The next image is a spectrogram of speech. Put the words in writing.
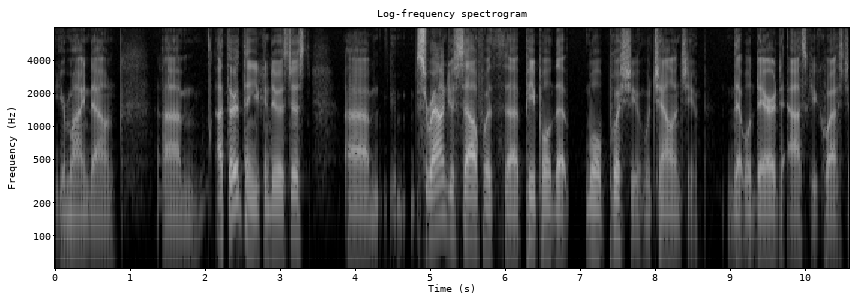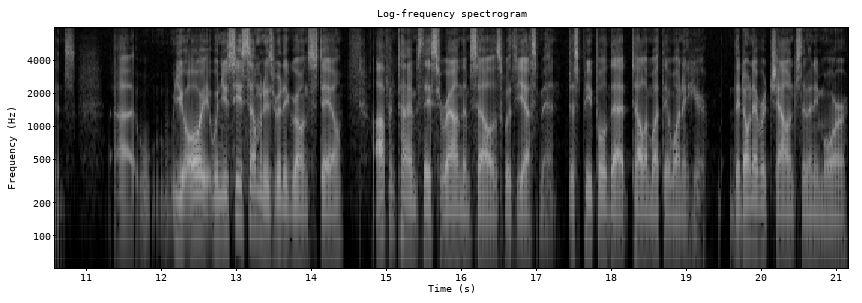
your mind down. Um, a third thing you can do is just um, surround yourself with uh, people that will push you, will challenge you, that will dare to ask you questions. Uh, you always, when you see someone who's really grown stale, oftentimes they surround themselves with yes men, just people that tell them what they want to hear. They don't ever challenge them anymore.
